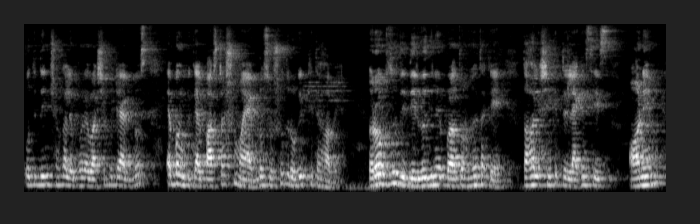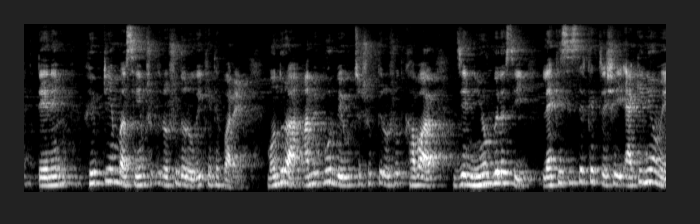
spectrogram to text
প্রতিদিন সকালে ভোরে বাসি পেটে এক ডোজ এবং বিকাল পাঁচটার সময় এক ডোজ ওষুধ রোগীর খেতে হবে। রোগ যদি দীর্ঘদিনের পুরাতন হয়ে থাকে, তাহলে সেক্ষেত্রে Lachesis, one M ten M fifty M বা সিএম শক্তির ওষুধও রোগী খেতে পারে। বন্ধুরা, আমি পূর্বে উচ্চ শক্তির ওষুধ খাবার যে নিয়ম বলেছি, ল্যাকেসিসের ক্ষেত্রে সেই একই নিয়মে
